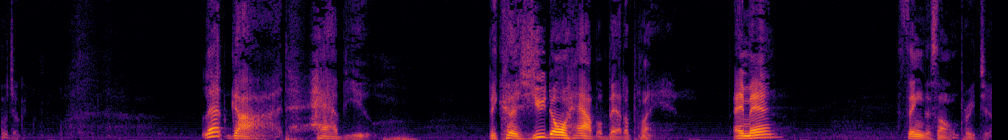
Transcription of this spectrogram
I'm joking. Let God have you because you don't have a better plan. Amen? Sing the song, preacher.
